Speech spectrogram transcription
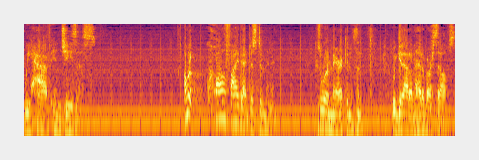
we have in Jesus. I want to qualify that just a minute because we're Americans and we get out ahead of ourselves.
